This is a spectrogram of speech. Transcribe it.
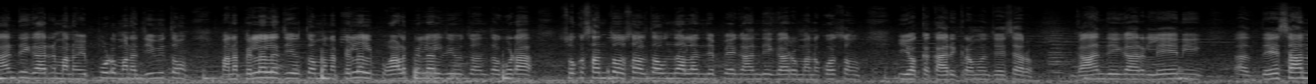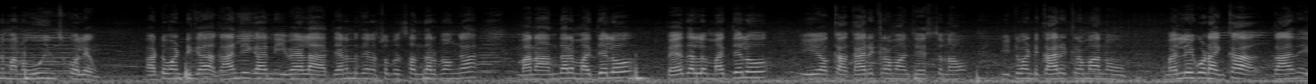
గాంధీ గారిని మనం ఎప్పుడు మన జీవితం మన పిల్లల జీవితం మన పిల్లల వాళ్ళ పిల్లల జీవితంతో కూడా సుఖ సంతోషాలతో ఉండాలని చెప్పే గాంధీ గారు మన కోసం ఈ యొక్క కార్యక్రమం చేశారు. గాంధీ గారు లేని దేశాన్ని మనం ఊహించుకోలేము అటువంటిగా గాంధీ గారిని ఈవేళ జన్మదిన శుభ సందర్భంగా మన అందరి మధ్యలో పేదల మధ్యలో ఈ యొక్క కార్యక్రమం చేస్తున్నాం. ఇటువంటి కార్యక్రమాన్ని మళ్ళీ కూడా ఇంకా గాంధీ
